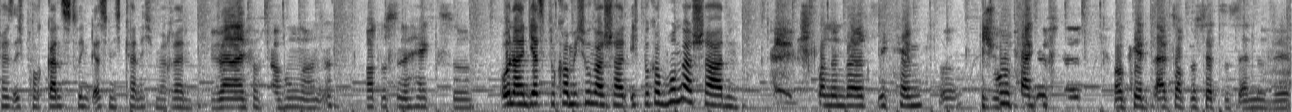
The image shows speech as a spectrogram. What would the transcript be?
Scheiße, ich brauche ganz dringend Essen, ich kann nicht mehr rennen. Wir werden einfach verhungern. Gott ist eine Hexe. Oh nein, jetzt bekomme ich Hungerschaden. Ich bekomme Hungerschaden. Spannender als die Kämpfe. Ich wurde vergiftet. Okay, als ob das jetzt das Ende wäre.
